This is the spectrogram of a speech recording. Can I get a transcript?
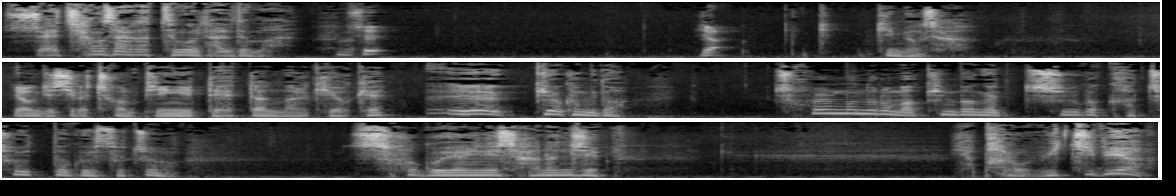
쇠창살 같은 걸 달더만. 쇠... 야, 기, 김영사. 영재 씨가 처음 빙의 때 했단 말 기억해? 예, 기억합니다. 철문으로 막힌 방에 지우가 갇혀 있다고 했었죠. 서구현인이 사는 집. 야, 바로 윗집이야.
